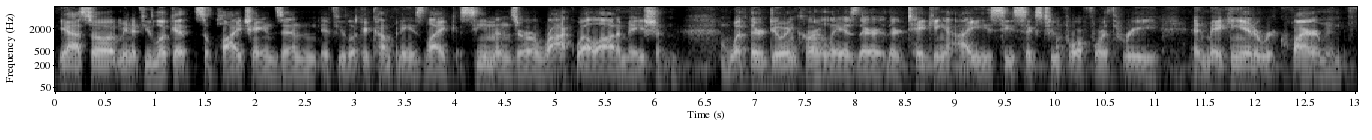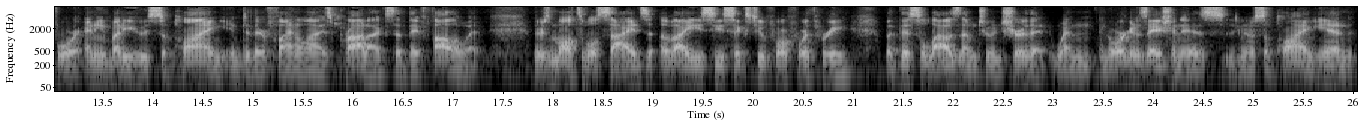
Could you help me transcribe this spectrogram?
Yeah, so I mean, if you look at supply chains and if you look at companies like Siemens or Rockwell Automation, what they're doing currently is they're they're taking IEC 62443 and making it a requirement for anybody who's supplying into their finalized products that they follow it. There's multiple sides of IEC 62443, but this allows them to ensure that when an organization is, you know, supplying in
